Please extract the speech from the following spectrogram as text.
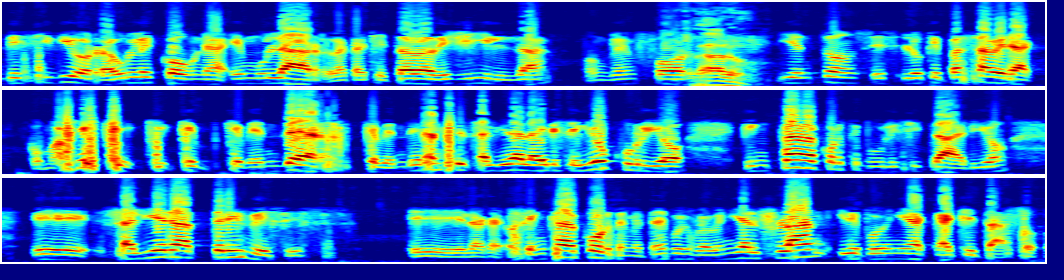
decidió Raúl Lecona emular la cachetada de Gilda con Glenn Ford. Y entonces lo que pasaba era, como había que, que, que, vender, que vender antes de salir al aire, se le ocurrió que en cada corte publicitario eh, saliera tres veces eh, la, o sea, en cada corte, ¿me Por ejemplo, venía el flan y después venía cachetazo.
